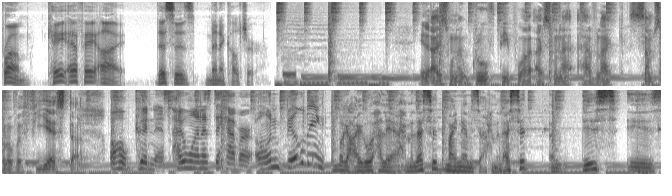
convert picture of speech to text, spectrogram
From KFAI, this is MinneCulture. You I just want to groove people. I just want to have like some sort of a fiesta. Oh goodness, I want us to have our own building. Oh magacayga waxaa Ahmed Asad. My name is Ahmed Asad, and this is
